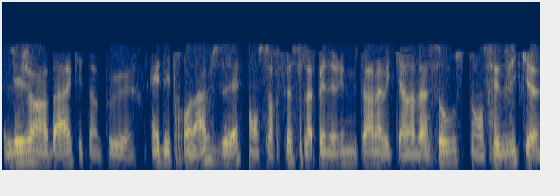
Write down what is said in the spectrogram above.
légendaire, qui est un peu euh, indétrônable, je dirais. On se refait sur la pénurie de moutarde avec Canada Sauce, puis on s'est dit que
